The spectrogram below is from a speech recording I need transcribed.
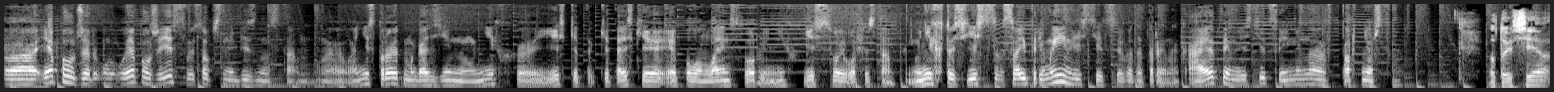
А, Apple же, у Apple же есть свой собственный бизнес там. А, они строят магазины, у них э, есть китайский Apple Online Store, у них есть свой офис там. У них, то есть, есть свои прямые инвестиции в этот рынок, а это инвестиции именно в партнерство. Ну, то есть все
